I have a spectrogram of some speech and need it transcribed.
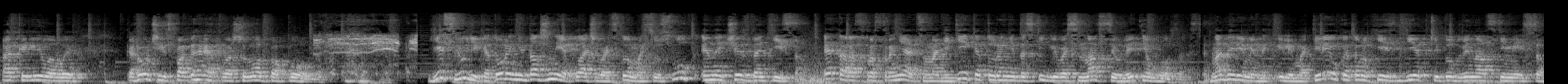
акриловые. Короче, испогарят ваш рот по полной. Есть люди, которые не должны оплачивать стоимость услуг NHS дантистам. Это распространяется на детей, которые не достигли 18-летнего возраста, на беременных или матерей, у которых есть детки до 12 месяцев,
